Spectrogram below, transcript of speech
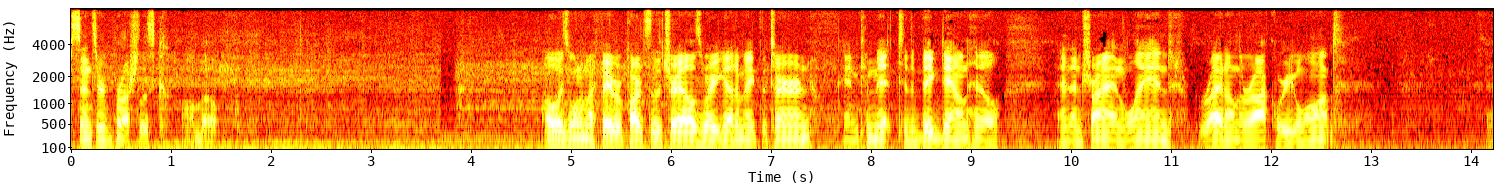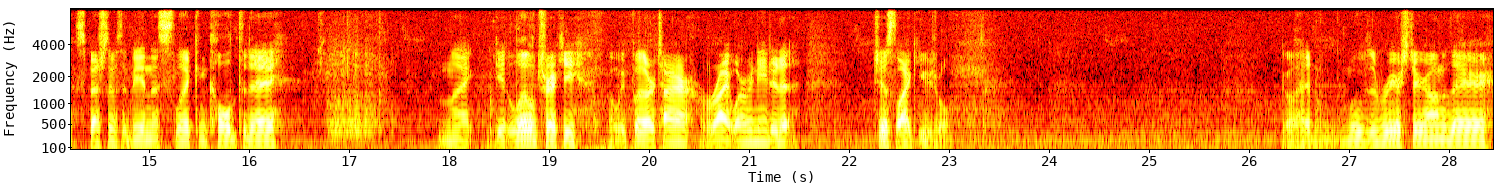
Sensored Brushless Combo. Always one of my favorite parts of the trails where you got to make the turn and commit to the big downhill and then try and land right on the rock where you want. Especially with it being this slick and cold today. Might get a little tricky, but we put our tire right where we needed it, just like usual. Go ahead and move the rear steer onto there,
